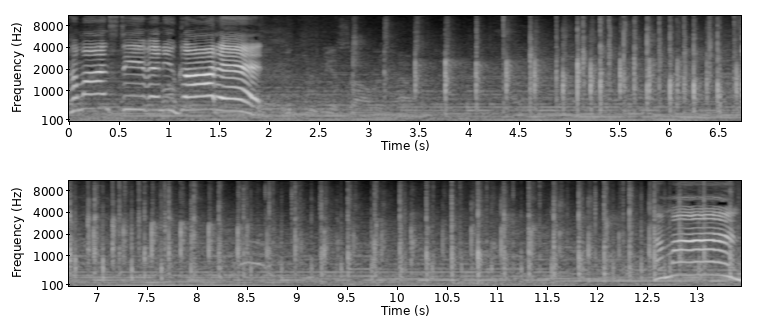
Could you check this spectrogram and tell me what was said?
Come on, Steven, you got it. Come on.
